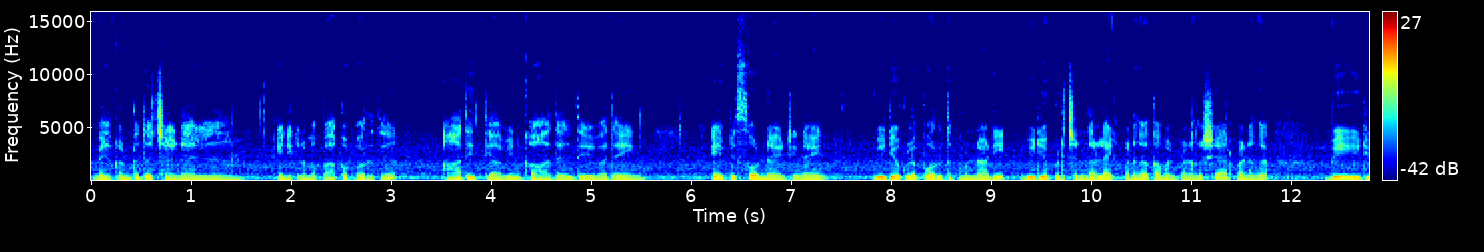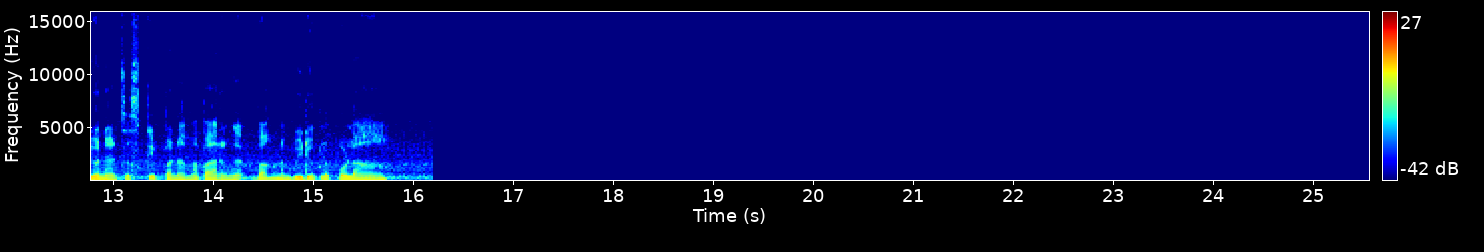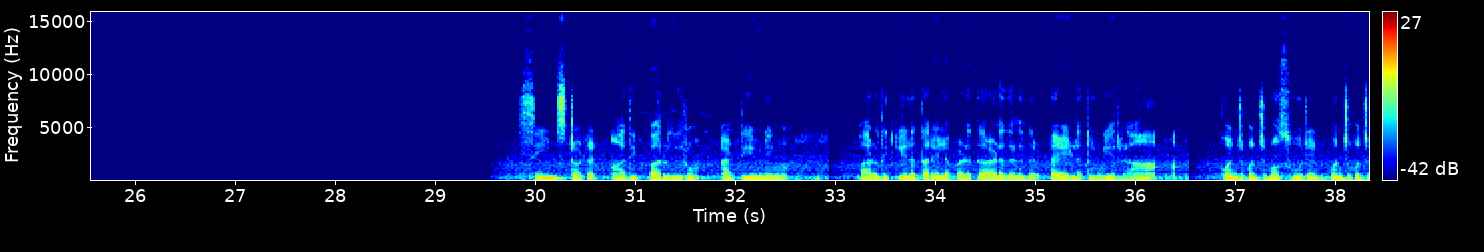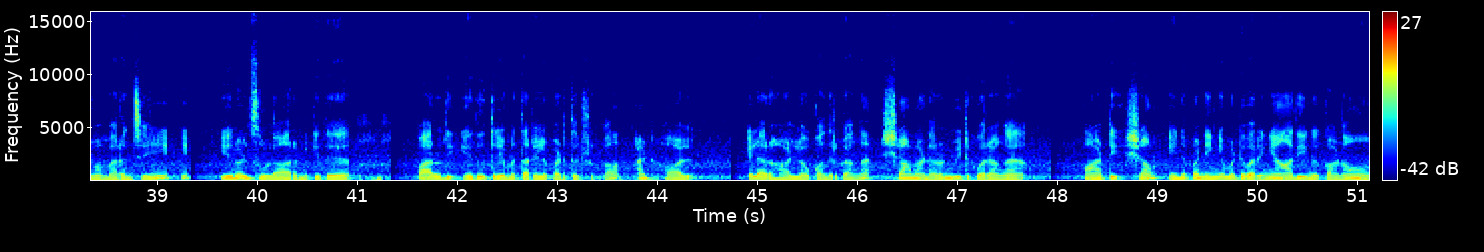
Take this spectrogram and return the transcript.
Welcome to the channel இன்றைக்கி நம்ம பார்க்க போகிறது ஆதித்யாவின் காதல் தேவதை எபிசோட் 99 நைன் வீடியோக்குள்ளே போகிறதுக்கு முன்னாடி வீடியோ பிடிச்சிருந்தா லைக் பண்ணுங்கள் கமெண்ட் பண்ணுங்கள் ஷேர் பண்ணுங்கள் வீடியோ நேட்ஸை ஸ்கிப் பண்ணாமல் பாருங்கள் வாங்க நம்ம வீடியோக்குள்ளே போகலாம் scene started Aadhi Parvathi room at evening Parvathi கீழே தரையில் படுத்து அழுது அழுது டயர்டில் தூங்கிடுறான் கொஞ்சம் கொஞ்சமாக சூரியன் கொஞ்சம் கொஞ்சமாக மறைஞ்சி இருள் சூழ ஆரம்பிக்குது. பார்வதி எதுவும் தெரியாமல் தரையில் படுத்துட்ருக்கா? அட் ஹால் எல்லோரும் ஹாலில் உட்காந்துருக்காங்க ஷாம் அண்ணரும் வீட்டுக்கு வராங்க. பாட்டி ஷாம் என்னப்பா நீங்கள் மட்டும் வரீங்க? ஆதி எங்கே காணோம்?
